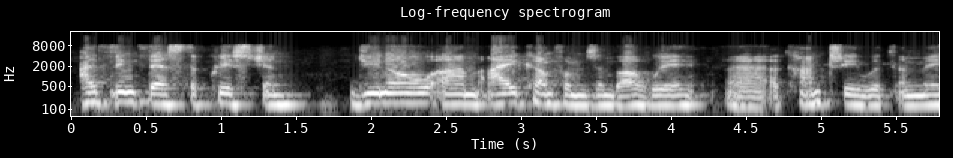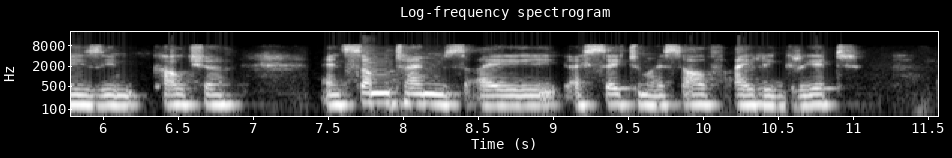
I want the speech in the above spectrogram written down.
I think that's the question. Do you know, um, I come from Zimbabwe, uh, a country with amazing culture. And sometimes I, I say to myself, I regret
